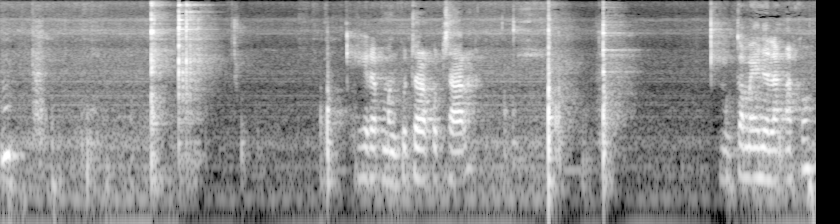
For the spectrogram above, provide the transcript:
Hmm. Hirap magkutsara-kutsara. Magkamay na lang ako.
